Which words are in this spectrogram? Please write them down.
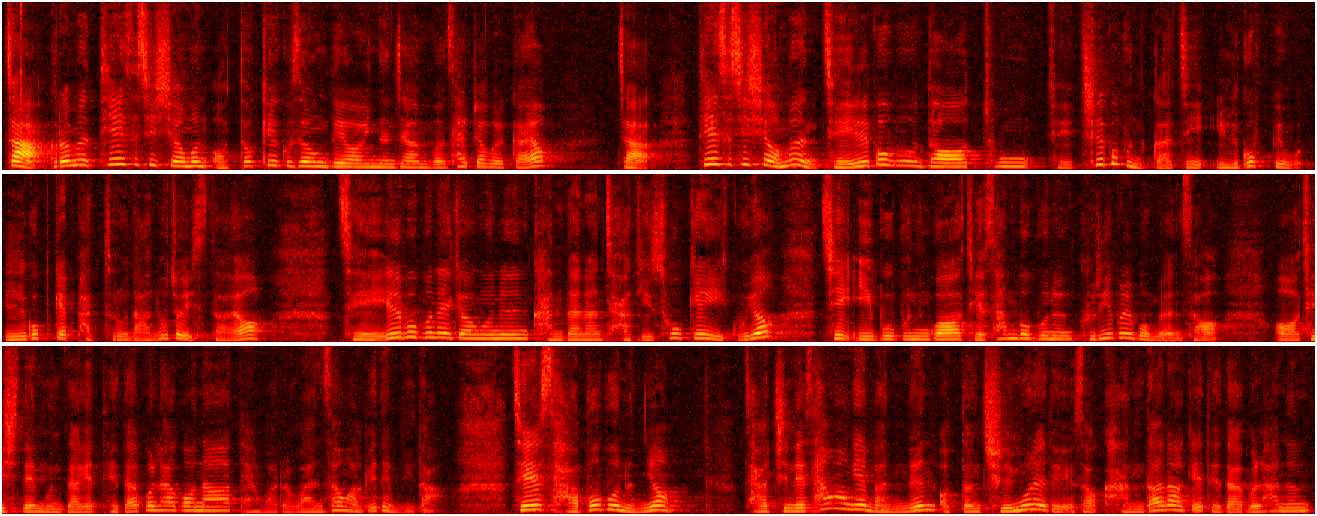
자, 그러면 TSC 시험은 어떻게 구성되어 있는지 한번 살펴볼까요? 자, TSC 시험은 제1부부터 총 제7부분까지 7개, 7개 파트로 나눠져 있어요. 제1부분의 경우는 간단한 자기소개이고요. 제2부분과 제3부분은 그립을 보면서 어, 제시된 문장에 대답을 하거나 대화를 완성하게 됩니다. 제4부분은요. 자신의 상황에 맞는 어떤 질문에 대해서 간단하게 대답을 하는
